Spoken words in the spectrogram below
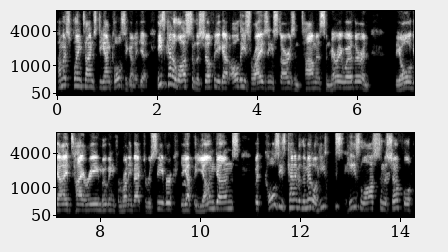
how much playing time is Deion Colzie going to get? He's kind of lost in the shuffle. You got all these rising stars and Thomas and Merriweather and – the old guy Tyree moving from running back to receiver. You got the young guns, but Colzie's kind of in the middle. He's he's lost in the shuffle.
